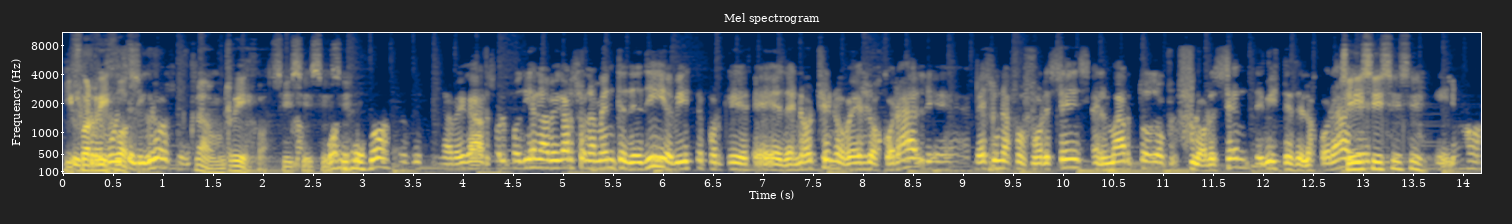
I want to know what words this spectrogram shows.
y, fue, riesgoso. Muy peligroso. Claro, un riesgo, sí, sí, sí. Muy riesgoso navegar. Solo podía navegar solamente de día, ¿viste? Porque eh, de noche no ves los corales, ves una fosforescencia, el mar todo fluorescente, ¿viste? De los corales. Sí, sí, sí, sí. Y no,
